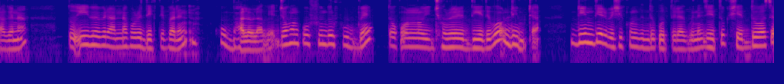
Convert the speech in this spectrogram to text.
লাগে না। তো এইভাবে রান্না করে দেখতে পারেন, খুব ভালো লাগে। যখন খুব সুন্দর ফুটবে, তখন ওই ঝোলে দিয়ে দেবো ডিমটা। ডিম দিয়ে আর বেশিক্ষণ কিন্তু করতে লাগবে না। যেহেতু সেদ্ধ আছে,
